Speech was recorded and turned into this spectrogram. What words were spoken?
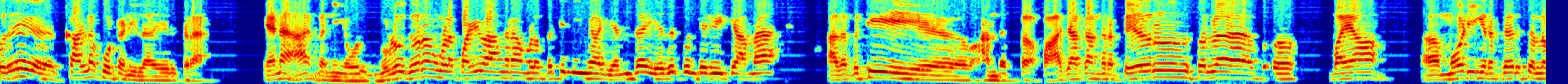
ஒரு கள்ள கூட்டணியில இருக்கிறேன். ஏன்னா இப்ப நீங்க ஒரு இவ்வளவு தூரம் உங்களை பழி வாங்குறவங்களை பத்தி நீங்க எந்த எதிர்ப்பும் தெரிவிக்காம அதை பத்தி அந்த பாஜகங்கிற பேரும் சொல்ல பயம் மோடிங்கிற பேர் சொல்ல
